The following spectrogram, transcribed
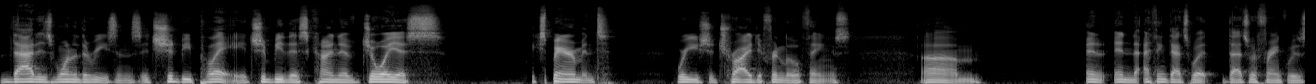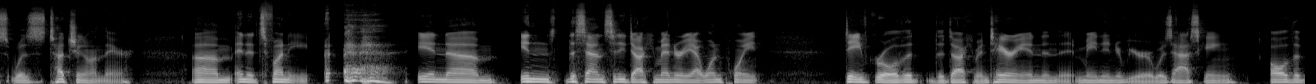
that is one of the reasons it should be play. It should be this kind of joyous experiment where you should try different little things. Um, and and I think that's what that's what Frank was was touching on there. Um, and it's funny in um, in the Sound City documentary at one point, Dave Grohl, the the documentarian and the main interviewer, was asking all the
